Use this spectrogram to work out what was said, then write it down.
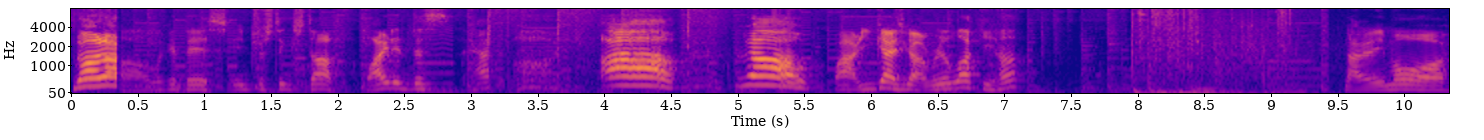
No, no. Oh, look at this. Interesting stuff. Why did this happen? Oh, no. Wow, you guys got real lucky, huh? Not anymore.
